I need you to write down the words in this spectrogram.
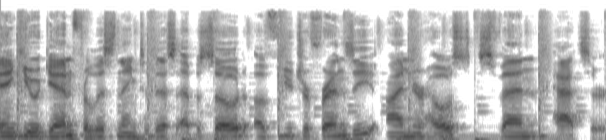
Thank you again for listening to this episode of Future Frenzy. I'm your host, Sven Patzer.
